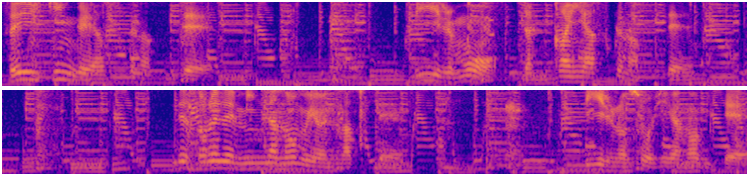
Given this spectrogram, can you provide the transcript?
税金が安くなってビールも若干安くなってでそれでみんな飲むようになってビールの消費が伸びて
